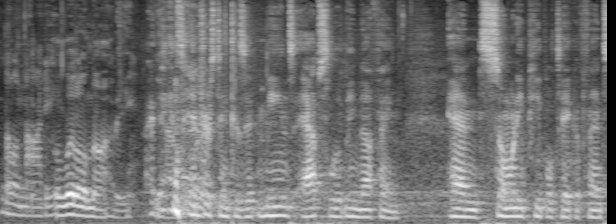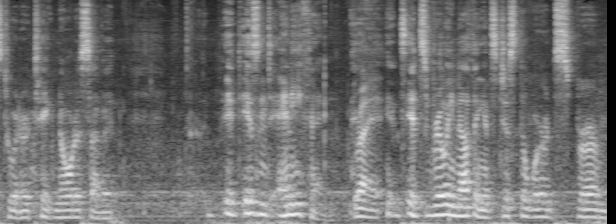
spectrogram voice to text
A little naughty. a little naughty. I think Yeah. it's interesting because it means absolutely nothing, and so many people take offense to it or take notice of it. It isn't anything. Right. It's, it's really nothing. It's just the word sperm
